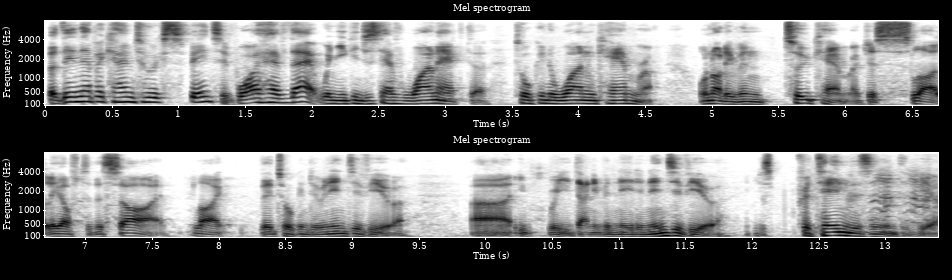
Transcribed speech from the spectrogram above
But then that became too expensive. Why have that when you can just have one actor talking to one camera? Or not even two camera, just slightly off to the side, like they're talking to an interviewer, uh, where you don't even need an interviewer. You just pretend there's an interviewer.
